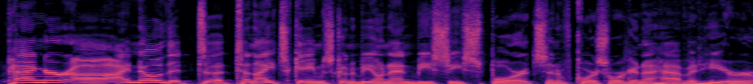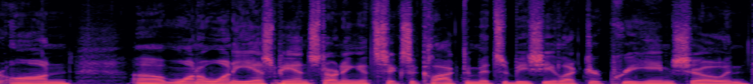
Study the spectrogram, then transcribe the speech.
Panger, uh, I know that uh, tonight's game is going to be on NBC Sports, and of course, we're going to have it here on uh, 101 ESPN starting at 6 o'clock, the Mitsubishi Electric pregame show, and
